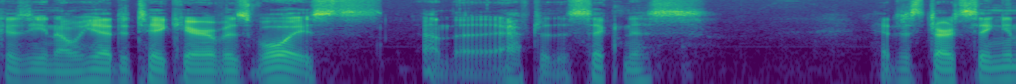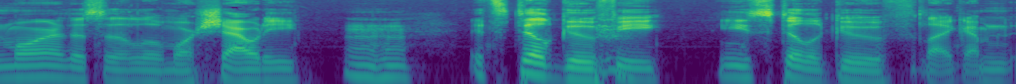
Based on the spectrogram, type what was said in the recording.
Cuz you know, he had to take care of his voice on the after the sickness. Had to start singing more. This is a little more shouty. Mm-hmm. It's still goofy. He's still a goof. Like I'm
